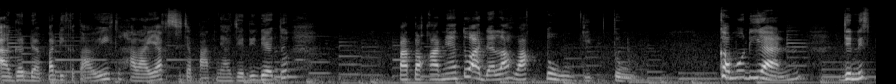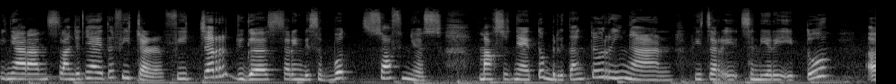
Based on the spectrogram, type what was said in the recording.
agar dapat diketahui halayak secepatnya. Jadi dia tuh patokannya tuh adalah waktu gitu. Kemudian jenis penyiaran selanjutnya itu feature. Feature juga sering disebut soft news. Maksudnya itu berita itu ringan. Feature sendiri itu e,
